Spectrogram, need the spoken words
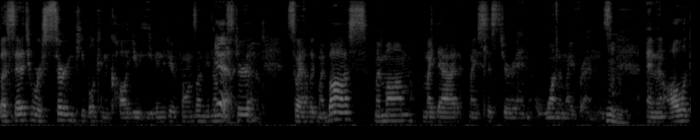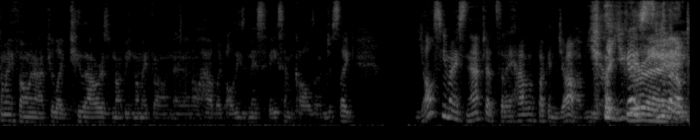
but set it to where certain people can call you even if your phone's on do not Yeah, disturb. yeah. So I have like my boss, my mom, my dad, my sister, and one of my friends. Mhm. And then I'll look at my phone after like two hours of not being on my phone, and then I'll have like all these missed FaceTime calls, and I'm just like, y'all see my Snapchats that I have a fucking job. You, like, you guys see that I'm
